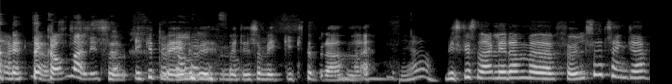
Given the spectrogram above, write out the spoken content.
det kan være litt sånn. Ikke dvel med, med det som ikke gikk så bra, nei. Ja. Vi skal snakke litt om uh, følelser, tenker jeg.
